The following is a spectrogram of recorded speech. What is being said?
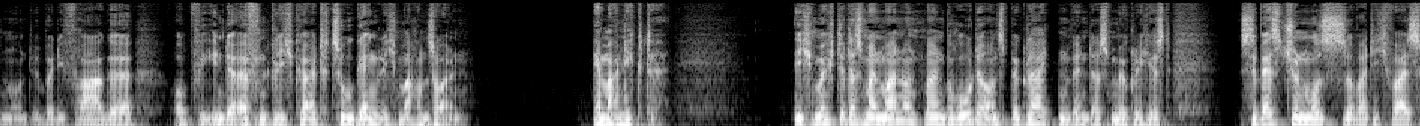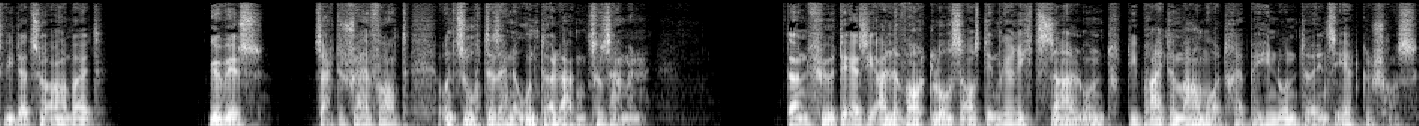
hatten und über die Frage, ob wir ihn der Öffentlichkeit zugänglich machen sollen. Emma nickte. Ich möchte, dass mein Mann und mein Bruder uns begleiten, wenn das möglich ist. Sebastian muss, soweit ich weiß, wieder zur Arbeit. Gewiss, sagte Trelford und suchte seine Unterlagen zusammen. Dann führte er sie alle wortlos aus dem Gerichtssaal und die breite Marmortreppe hinunter ins Erdgeschoss.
